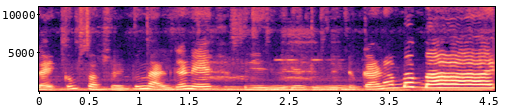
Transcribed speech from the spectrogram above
ലൈക്കും സബ്സ്ക്രൈബും നൽകണേ പുതിയ വീഡിയോ വീണ്ടും കാണാം ബൈ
